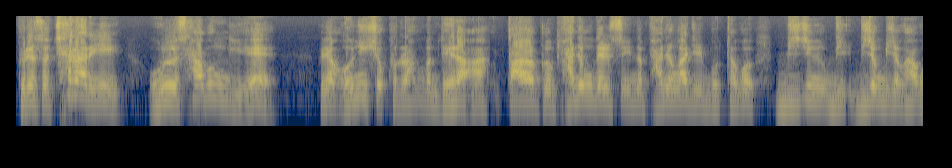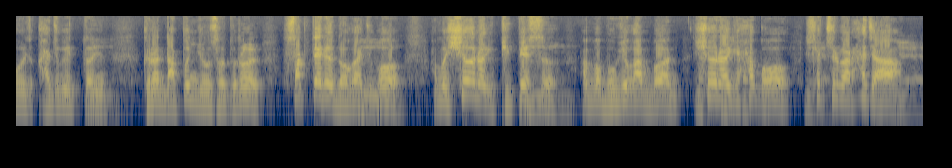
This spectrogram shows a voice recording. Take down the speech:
그래서 차라리 올 4분기에 그냥 어닝 쇼크를 한번 내라. 다 그 반영될 수 있는 반영하지 못하고 미정, 미, 미정미정하고 가지고 있던 그런 나쁜 요소들을 싹 때려 넣어 가지고 한번 시원하게 빅베스 한번 목욕 한번 시원하게 하고 새 출발하자. 예.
